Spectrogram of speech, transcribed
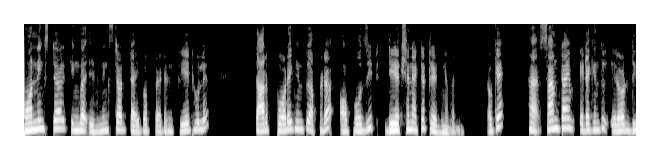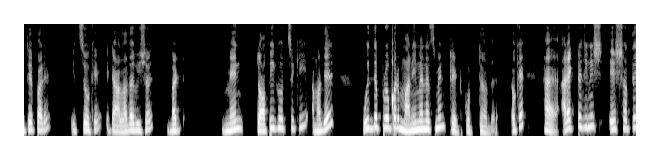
মর্নিং স্টার কিংবা evening star type of pattern create হলে তারপরে কিন্তু আপনারা অপোজিট ডিরেকশন একটা ট্রেড নেবেন। ওকে? হ্যাঁ, সামটাইম এটা কিন্তু এরর দিতে পারে। ইটস ওকে এটা আলাদা বিষয়। বাট মেইন টপিক হচ্ছে কি আমাদের with the proper money management trade করতে হবে। ওকে? হ্যাঁ, আরেকটা জিনিস এর সাথে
